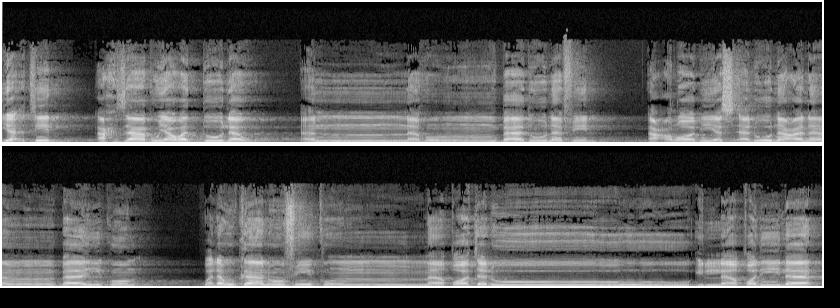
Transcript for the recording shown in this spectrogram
يأتي الأحزاب يودوا لو أنهم بادون في الأعراب يسألون عن أنبائكم ۖ ولو كانوا فيكم ما قاتلوا إلا قليلا.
